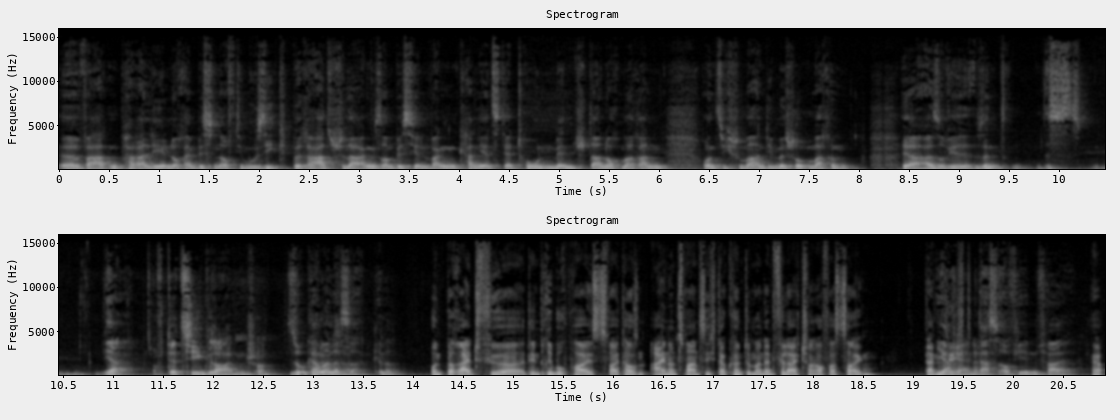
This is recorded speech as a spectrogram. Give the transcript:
Äh, warten parallel noch ein bisschen auf die Musik, beratschlagen so ein bisschen, wann kann jetzt der Tonmensch da noch mal ran und sich schon mal an die Mischung machen. Ja, also wir sind, das, ja. Auf der Zielgeraden schon. So kann man das sagen, genau. Und bereit für den Drehbuchpreis 2021, da könnte man dann vielleicht schon auch was zeigen. Dann ja, echt. das auf jeden Fall. Ja.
